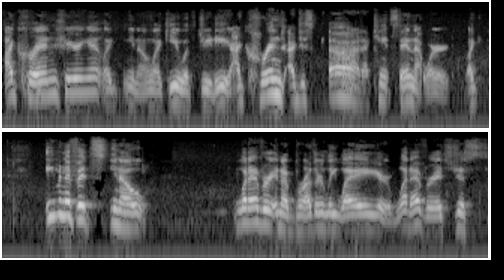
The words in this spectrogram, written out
I cringe hearing it, like you know, like you with GD. I cringe. I just, God, I can't stand that word. Like, even if it's you know, whatever in a brotherly way or whatever, it's just,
